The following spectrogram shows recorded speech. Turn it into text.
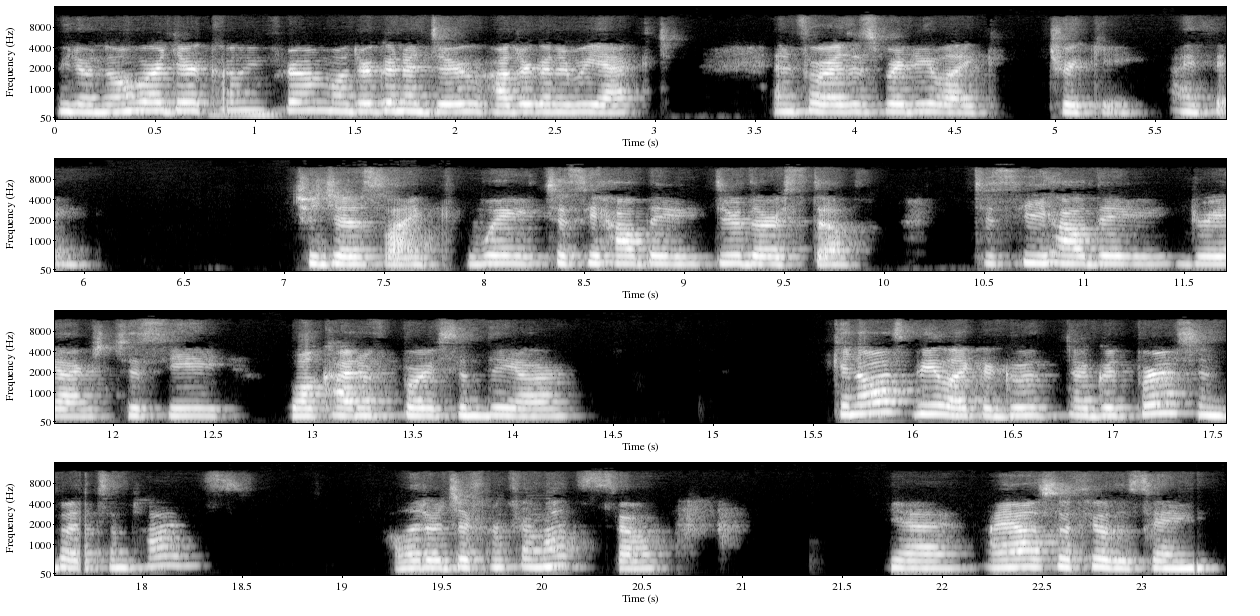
we don't know where they're coming from, what they're gonna do, how they're gonna react. And for us, it's really like tricky, I think, to just like wait to see how they do their stuff, to see how they react, to see what kind of person they are. Can always be like a good a good person, but sometimes a little different from us. So yeah, I also feel the same.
